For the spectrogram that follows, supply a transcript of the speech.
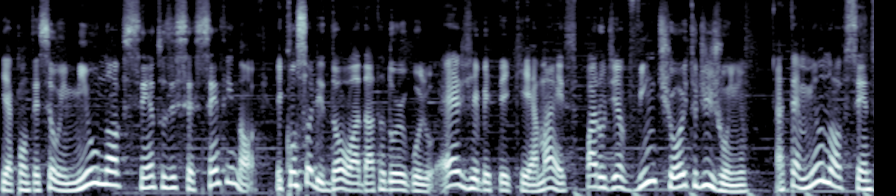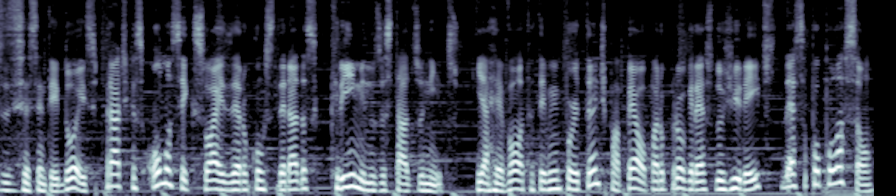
e aconteceu em 1969, e consolidou a data do orgulho LGBTQIA+, para o dia 28 de junho. Até 1962, práticas homossexuais eram consideradas crime nos Estados Unidos, e a revolta teve um importante papel para o progresso dos direitos dessa população.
